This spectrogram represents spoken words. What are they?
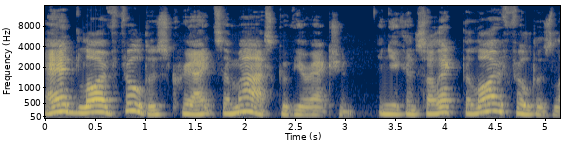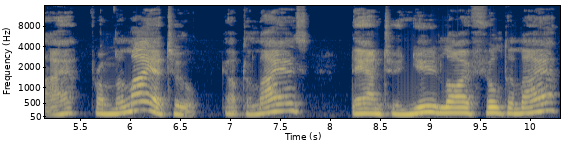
Add live filters creates a mask of your action and you can select the live filters layer from the layer tool. Go up to layers, down to new live filter layer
